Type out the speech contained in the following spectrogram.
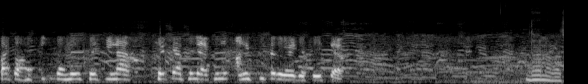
হয়তো হস্তিত্ব হয়েছে কিনা, সেটা আসলে এখন অনিশ্চিত রয়ে গেছে ধন্যবাদ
